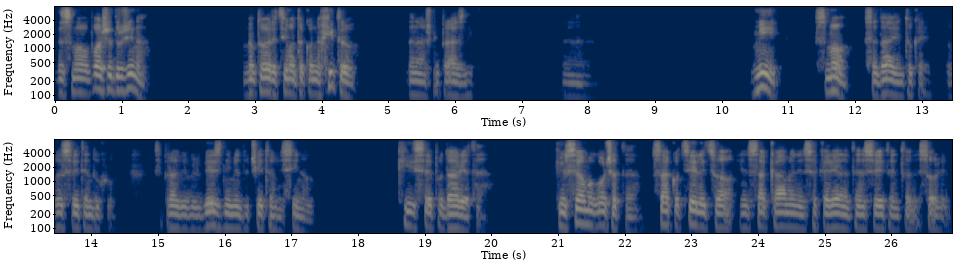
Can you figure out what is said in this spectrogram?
Da smo božja družina. No, to je recimo tako na hitro današnji praznik. Mi smo sedaj in tukaj v svetem duhu. Se pravi, v ljubezni med očetom in sinom, ki se podarjata, ki vse omogočata, vsako celico in vsak kamen in vse, kar je na tem svetu in tem vesolju.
